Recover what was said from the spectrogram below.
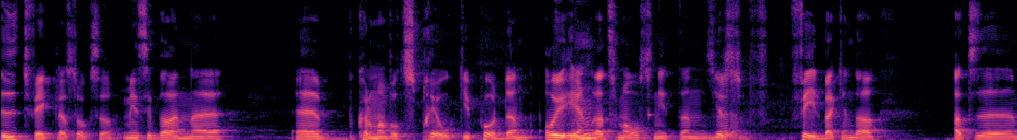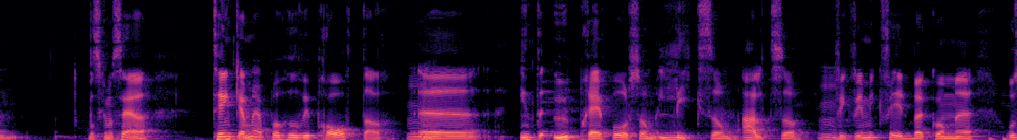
utvecklas också. Minns i början eh, kollar man vårt språk i podden har ju ändrats med avsnitten, Så just feedbacken där. Att, eh, vad ska man säga, tänka mer på hur vi pratar. Eh, inte upprepa ord som liksom, alltså. Fick vi mycket feedback om, eh, och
